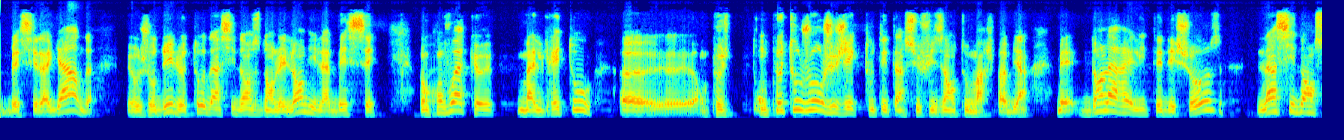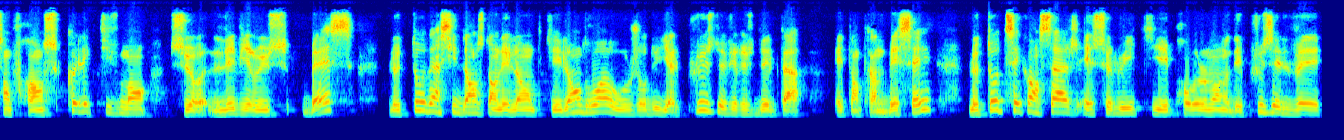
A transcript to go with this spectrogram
baisser la garde, mais aujourd'hui, le taux d'incidence dans les Landes, il a baissé. Donc on voit que malgré tout, on, peut, on peut toujours juger que tout est insuffisant, tout marche pas bien. Mais dans la réalité des choses, l'incidence en France collectivement sur les virus baisse. Le taux d'incidence dans les Landes, qui est l'endroit où aujourd'hui il y a le plus de virus Delta, est en train de baisser. Le taux de séquençage est celui qui est probablement un des plus élevés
